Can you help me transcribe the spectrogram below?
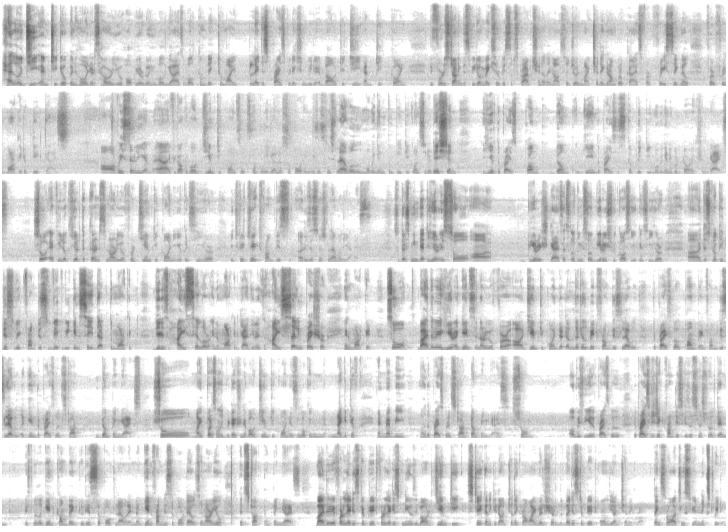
hello gmt token holders. How are you? Hope you're doing well guys. Welcome back to my latest price prediction video about gmt coin. Before starting this video make sure to subscribe channel and also join my telegram group guys for free signal for free market update guys. Uh, recently uh, if you talk about gmt coin so it's completely under support and resistance level moving in completely consolidation. Here the price pump dump again the price is completely moving in a good direction guys so if you look here the current scenario for gmt coin you can see here it reject from this uh, resistance level yes. So that's mean that here is so uh, bearish guys. It's looking so bearish because you can see here uh, just look at this week. From this week we can say that the market there is high seller in the market guys. There is high selling pressure in the market. So by the way here again scenario for uh, gmt coin that a little bit from this level the price will pump and from this level again the price will start dumping guys. So my personal prediction about gmt coin is looking negative and maybe uh, the price will start dumping guys soon obviously the price will the price reject from this resistance so then it will again come back to this support level. And again from this support level scenario let's start pumping guys. By the way for latest update for latest news about gmt stay connected on telegram. I will share the latest update only on telegram. Thanks for watching. See you in next video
